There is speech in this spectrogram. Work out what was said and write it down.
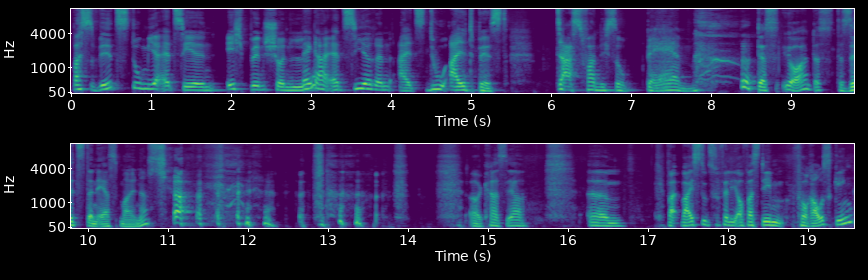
was willst du mir erzählen? Ich bin schon länger Erzieherin, als du alt bist. Das fand ich so bam. Das, ja, das, das sitzt dann erstmal, ne? Ja. Oh, krass, ja. Ähm, we weißt du zufällig auch, was dem vorausging?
